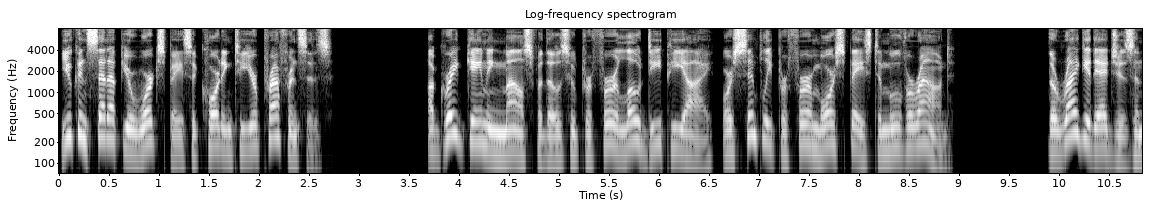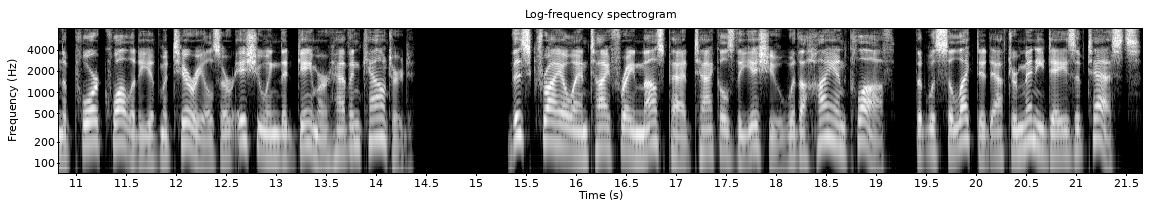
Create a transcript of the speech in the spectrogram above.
You can set up your workspace according to your preferences. A great gaming mouse for those who prefer low DPI or simply prefer more space to move around. The ragged edges and the poor quality of materials are issuing that gamer have encountered. This KTRIO anti-frame mousepad tackles the issue with a high-end cloth that was selected after many days of tests.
